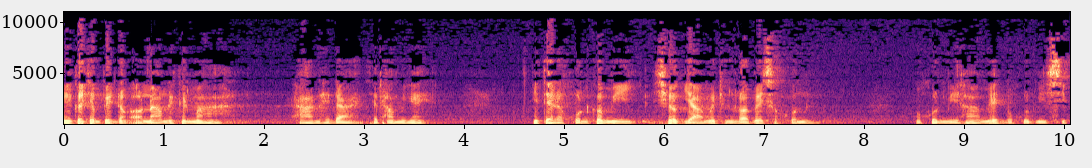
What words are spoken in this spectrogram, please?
นี่ก็จำเป็นต้องเอาน้ำนี้ขึ้นมาทานให้ได้ จะทำยังไง นี่แต่ละคนก็มีเชือกยาวไม่ถึงร้อยเมตรสักคนหนึ่งบางคนมีห้าเมตร บางคนมีสิบ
